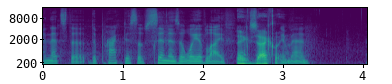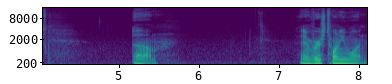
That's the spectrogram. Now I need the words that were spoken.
And that's the the practice of sin as a way of life. Exactly. Amen. Um, and in verse 21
